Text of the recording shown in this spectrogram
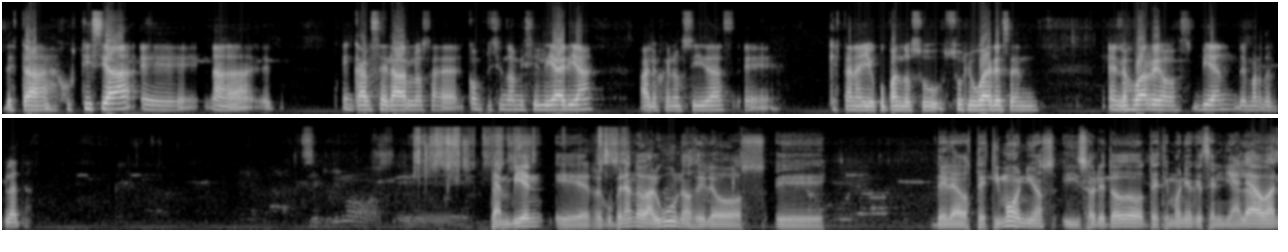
de esta justicia, eh, nada, eh, encarcelarlos a- con prisión domiciliaria a los genocidas eh, que están ahí ocupando su- sus lugares en, en los barrios bien de Mar del Plata. También eh, recuperando algunos de los eh, de los testimonios y sobre todo testimonios que señalaban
